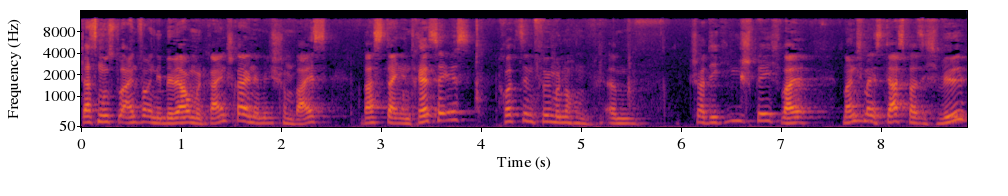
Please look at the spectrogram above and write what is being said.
Das musst du einfach in die Bewerbung mit reinschreiben, damit ich schon weiß, was dein Interesse ist. Trotzdem führen wir noch ein ähm, Strategiegespräch, weil manchmal ist das, was ich will,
